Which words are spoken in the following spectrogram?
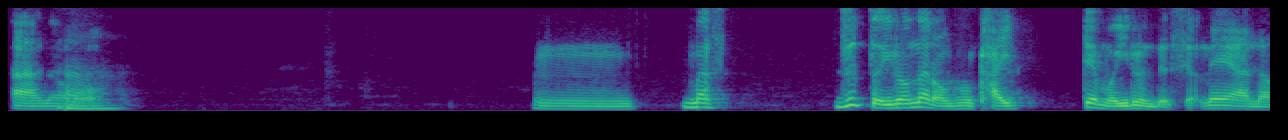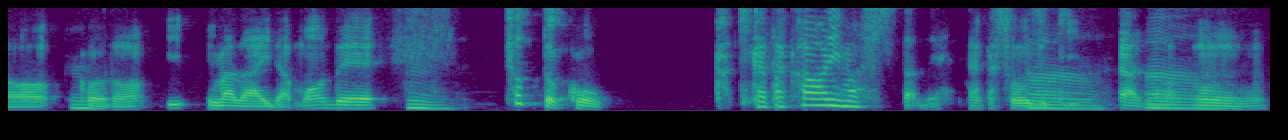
あの、うん、まあ、ずっといろんな論文書いてもいるんですよね。あの、うんこの、い今の間も。で、うんちょっとこう、書き方変わりましたね。なんか正直。うんあの、ううんん。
